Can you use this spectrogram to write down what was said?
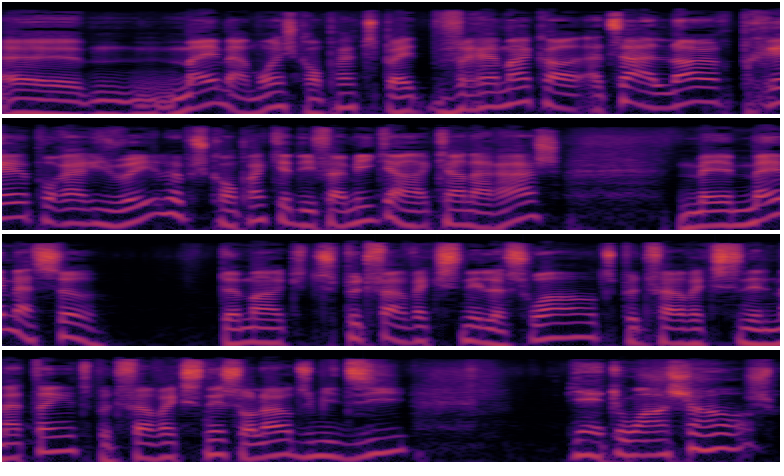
euh, même à moi, je comprends que tu peux être vraiment à l'heure près pour arriver. Là, puis je comprends qu'il y a des familles qui en, qui en arrachent. Mais même à ça, de tu peux te faire vacciner le soir, tu peux te faire vacciner le matin, tu peux te faire vacciner sur l'heure du midi. Bientôt en charge.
